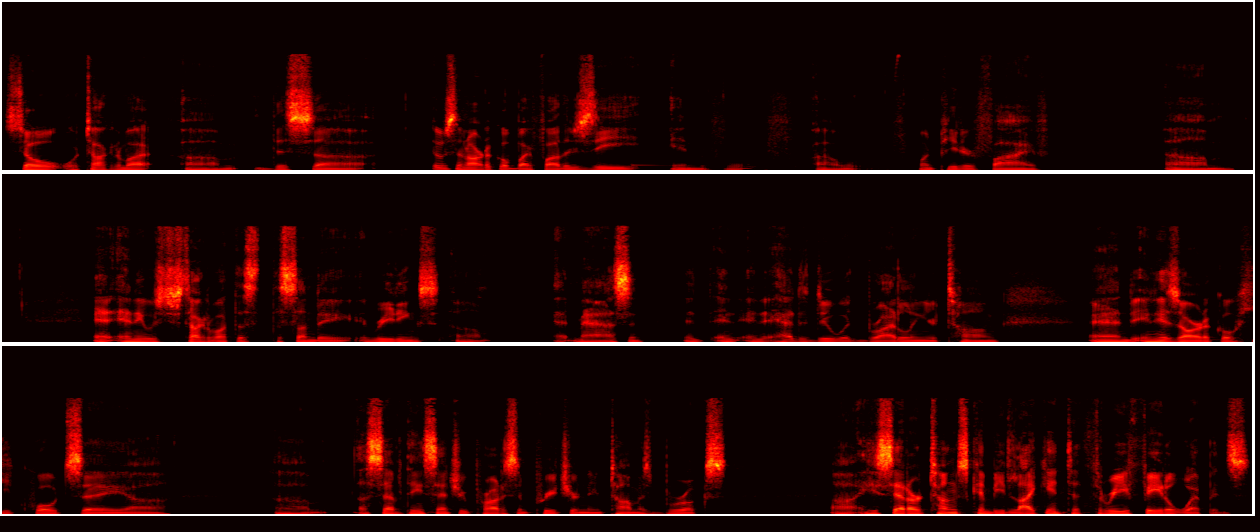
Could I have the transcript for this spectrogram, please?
So we're talking about um, this. Uh, it was an article by Father Z in uh, one Peter five, um, and, and, he was just talking about the the Sunday readings um, at Mass, and, and and it had to do with bridling your tongue. And in his article, he quotes a uh, um, a 17th century Protestant preacher named Thomas Brooks. Uh, he said, Our tongues can be likened to three fatal weapons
